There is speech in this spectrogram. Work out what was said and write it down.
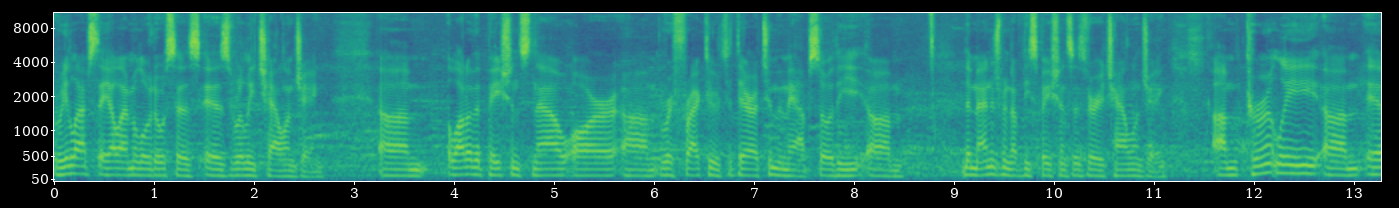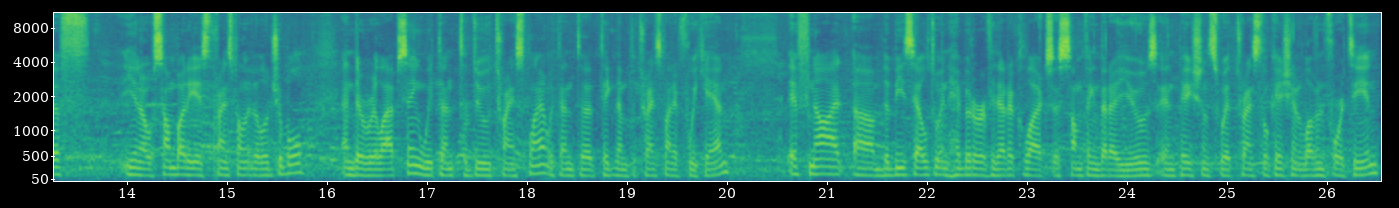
Relapsed AL amyloidosis is really challenging. Um, a lot of the patients now are um, refractory to daratumumab, so the um, the management of these patients is very challenging. Um, currently, um, if you know somebody is transplant eligible and they're relapsing, we tend to do transplant. We tend to take them to transplant if we can. If not, um, the BCL2 inhibitor venetoclax is something that I use in patients with translocation 1114.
